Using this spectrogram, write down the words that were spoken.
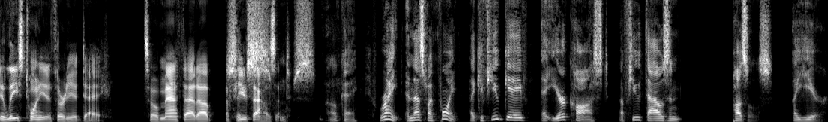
at least 20 to 30 a day. So math that up, a few thousand. Okay, right, and that's my point. Like, if you gave at your cost a few thousand puzzles a year,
